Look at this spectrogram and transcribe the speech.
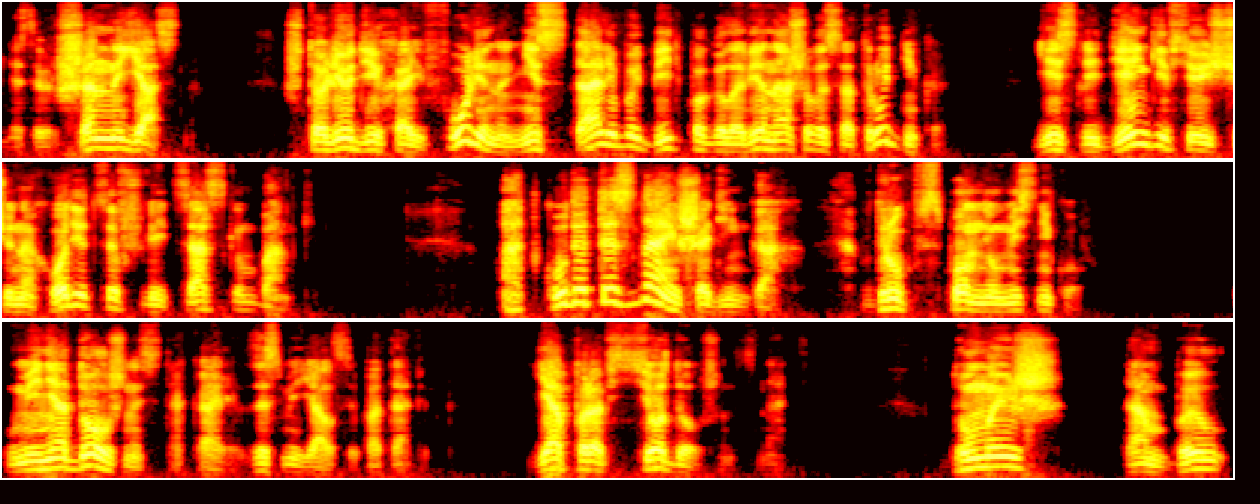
Мне совершенно ясно, что люди Хайфулина не стали бы бить по голове нашего сотрудника, если деньги все еще находятся в швейцарском банке. Откуда ты знаешь о деньгах? Вдруг вспомнил Мясников. У меня должность такая, засмеялся Потапин. Я про все должен знать. Думаешь, там был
